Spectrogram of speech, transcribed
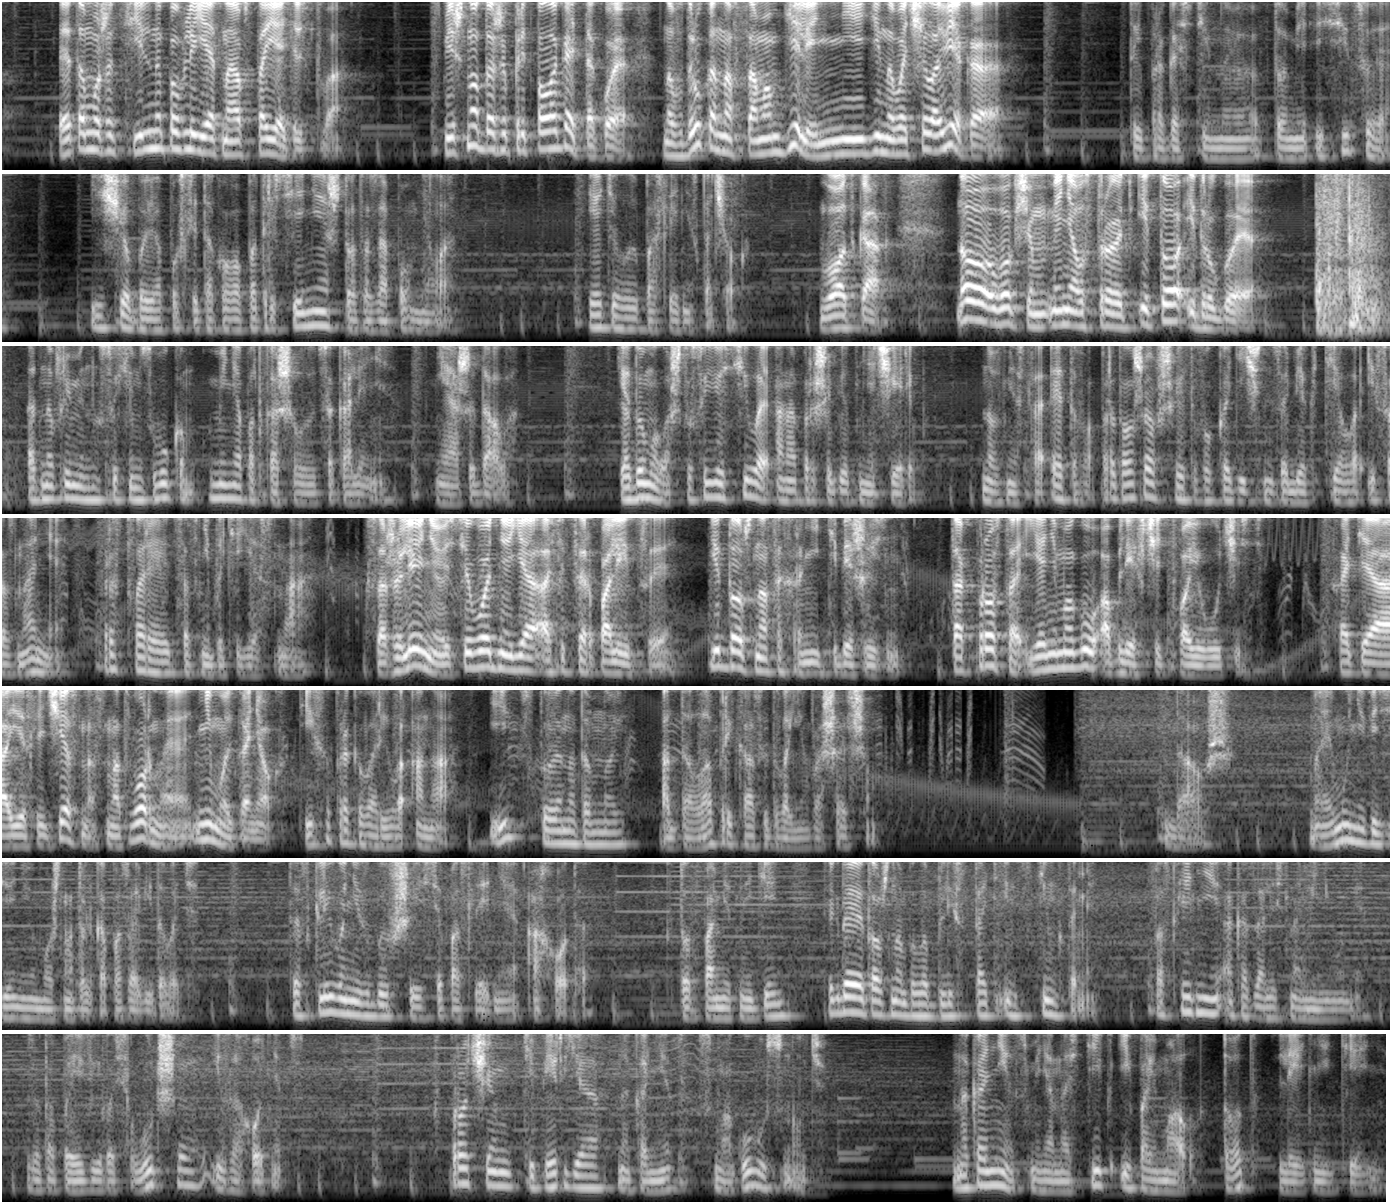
Это может сильно повлиять на обстоятельства. Смешно даже предполагать такое, но вдруг она в самом деле не единого человека. Ты про гостиную в доме Исицуя? Еще бы я после такого потрясения что-то запомнила. Я делаю последний скачок. Вот как. Ну, в общем, меня устроит и то, и другое. Одновременно сухим звуком у меня подкашиваются колени. Не ожидала. Я думала, что с ее силой она прошибет мне череп. Но вместо этого продолжавшие двухгодичный забег тела и сознания растворяются в небытие сна. К сожалению, сегодня я офицер полиции, и должна сохранить тебе жизнь. Так просто я не могу облегчить твою участь. Хотя, если честно, снотворное не мой конек. Тихо проговорила она и, стоя надо мной, отдала приказы двоим вошедшим. Да уж, моему невезению можно только позавидовать. Тоскливо не сбывшаяся последняя охота. В тот памятный день, когда я должна была блистать инстинктами, последние оказались на минимуме – зато появилась лучшая из охотниц. Впрочем, теперь я, наконец, смогу уснуть. Наконец меня настиг и поймал тот летний день.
